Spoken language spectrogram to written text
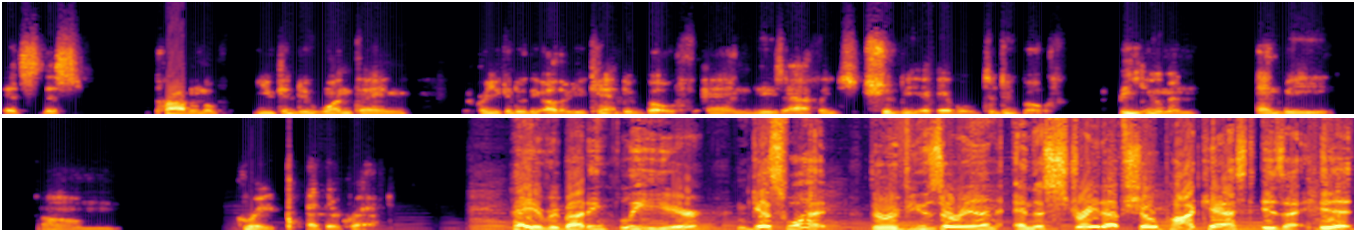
it's this problem of you can do one thing or you can do the other. You can't do both, and these athletes should be able to do both: be human and be um, great at their craft. Hey everybody, Lee here. And guess what? The reviews are in, and the Straight Up Show podcast is a hit.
